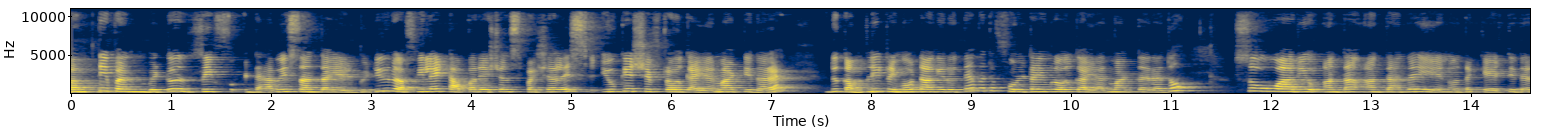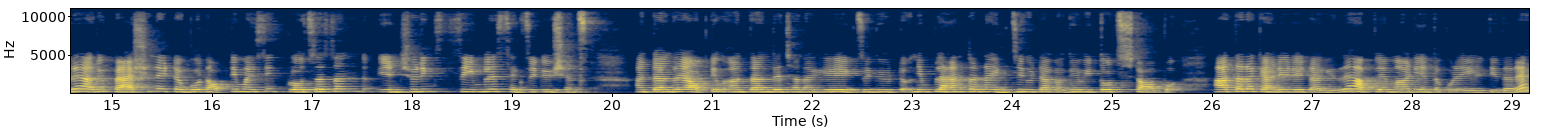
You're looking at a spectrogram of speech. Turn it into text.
ಕಂಪ್ನಿ ಬಂದ್ಬಿಟ್ಟು ಜಿಫ್ ಡ್ಯಾವಿಸ್ ಅಂತ ಹೇಳ್ಬಿಟ್ಟು ಇವರು affiliate operation specialist U K ಶಿಫ್ಟ್ ರೋಲ್ಗೆ ಹೈಯರ್ ಮಾಡ್ತಿದ್ದಾರೆ. ಇದು ಕಂಪ್ಲೀಟ್ ರಿಮೋಟ್ ಆಗಿರುತ್ತೆ, ಮತ್ತು ಫುಲ್ ಟೈಮ್ ರೋಲ್ಗೆ ಹೈಯರ್ ಮಾಡ್ತಾ ಇರೋದು. ಸೊ ಆರ್ ಯು ಅಂತ ಅಂತ ಅಂದರೆ ಏನು ಅಂತ ಕೇಳ್ತಿದ್ದಾರೆ. Are you passionate about optimising process and ensuring seamless executions ಅಂತ ಅಂದರೆ ಆಪ್ಟಿ ಅಂತ ಅಂದರೆ ಚೆನ್ನಾಗಿ ಎಕ್ಸಿಕ್ಯೂಟ್ ನಿಮ್ಮ ಪ್ಲ್ಯಾನ್ಗಳನ್ನ ಎಕ್ಸಿಕ್ಯೂಟ್ ಆಗೋಕ್ಕೆ ವಿತೌಟ್ ಸ್ಟಾಪ್ ಆ ಥರ ಕ್ಯಾಂಡಿಡೇಟ್ ಆಗಿದ್ದರೆ ಅಪ್ಲೈ ಮಾಡಿ ಅಂತ ಕೂಡ ಹೇಳ್ತಿದ್ದಾರೆ.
